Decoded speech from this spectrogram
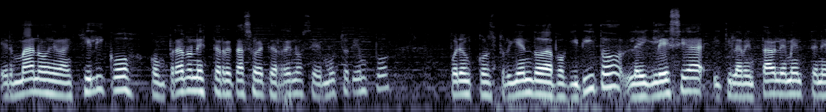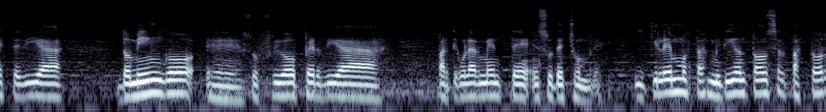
hermanos evangélicos compraron este retazo de terreno hace mucho tiempo, fueron construyendo de a poquitito la iglesia y que lamentablemente en este día domingo eh, sufrió pérdida particularmente en su techumbre. ¿Y qué le hemos transmitido entonces al pastor?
